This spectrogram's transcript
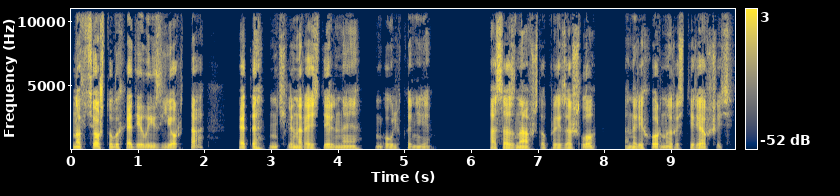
Но все, что выходило из ее рта, это нечленораздельное бульканье. Осознав, что произошло, Анарихорн, растерявшись,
